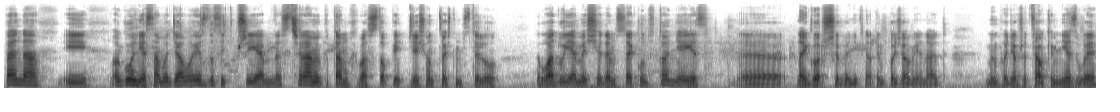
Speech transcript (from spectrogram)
Pena i ogólnie samo działo jest dosyć przyjemne. Strzelamy po tam chyba 150, coś w tym stylu. Ładujemy 7 sekund, to nie jest e, najgorszy wynik na tym poziomie, nawet bym powiedział, że całkiem niezły.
